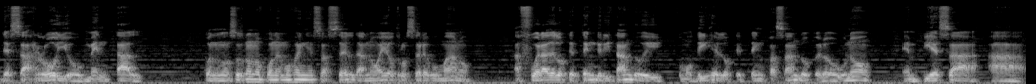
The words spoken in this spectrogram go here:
desarrollo mental. Cuando nosotros nos ponemos en esa celda, no hay otros seres humanos afuera de los que estén gritando y, como dije, los que estén pasando, pero uno empieza a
